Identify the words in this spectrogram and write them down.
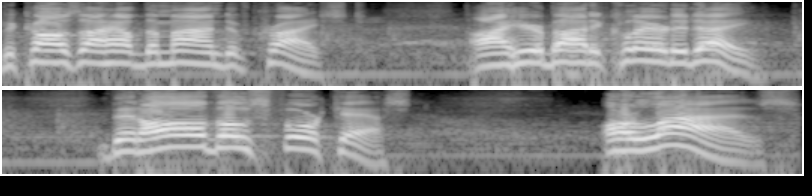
because I have the mind of Christ. I hereby declare today that all those forecasts are lies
